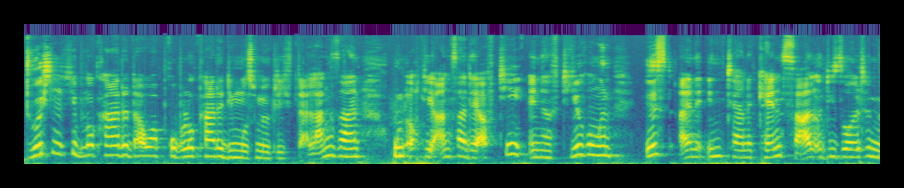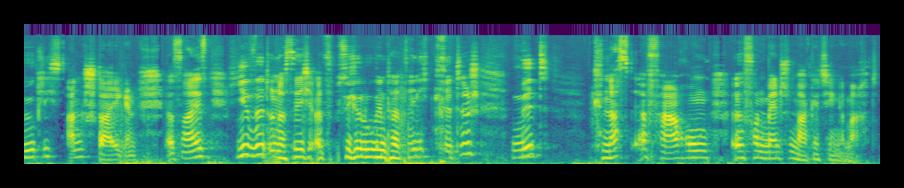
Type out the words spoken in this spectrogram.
durchschnittliche Blockadedauer pro Blockade, die muss möglichst lang sein. Und auch die Anzahl der Inhaftierungen ist eine interne Kennzahl und die sollte möglichst ansteigen. Das heißt, hier wird, und das sehe ich als Psychologin tatsächlich kritisch, mit Knasterfahrung äh, von Menschen Marketing gemacht.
